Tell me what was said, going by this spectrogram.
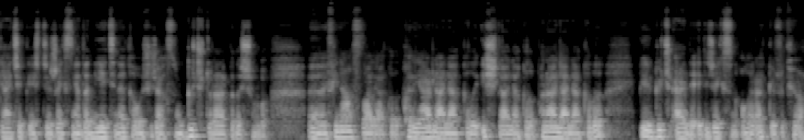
gerçekleştireceksin ya da niyetine kavuşacaksın. Güçtür arkadaşım bu. E, finansla alakalı, kariyerle alakalı, işle alakalı, parayla alakalı bir güç elde edeceksin olarak gözüküyor.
